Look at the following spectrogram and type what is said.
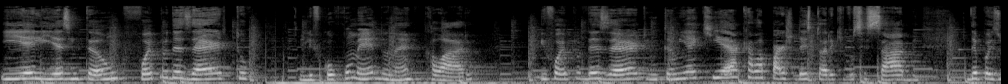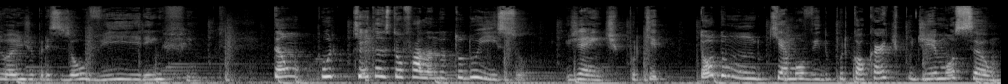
E Elias então foi pro deserto, ele ficou com medo, né? Claro. E foi pro deserto, então, e aqui é aquela parte da história que você sabe. Depois o anjo precisou ouvir, enfim. Então, por que, que eu estou falando tudo isso? Gente, porque todo mundo que é movido por qualquer tipo de emoção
